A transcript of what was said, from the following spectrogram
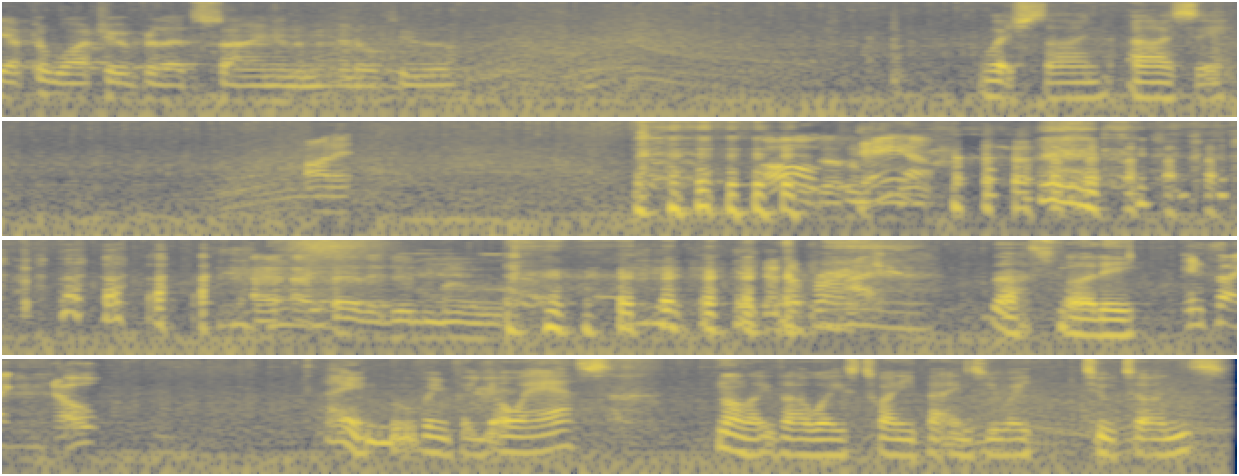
You have to watch out for that sign in the middle too, though. Which sign? Oh, I see. On it. Oh, it oh doesn't damn! I, I said it didn't move. it's a prank. That's funny. It's like nope. I ain't moving for your ass. Not like that weighs 20 pounds, you weigh 2 tons.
